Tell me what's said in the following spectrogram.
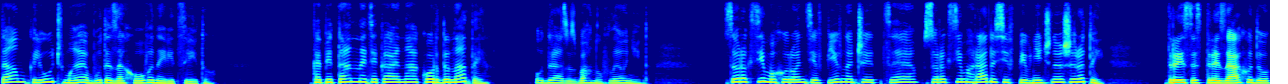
Там ключ має бути захований від світу. Капітан натякає на координати, одразу збагнув Леонід. 47 охоронців півночі це 47 градусів північної широти, три сестри заходу,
